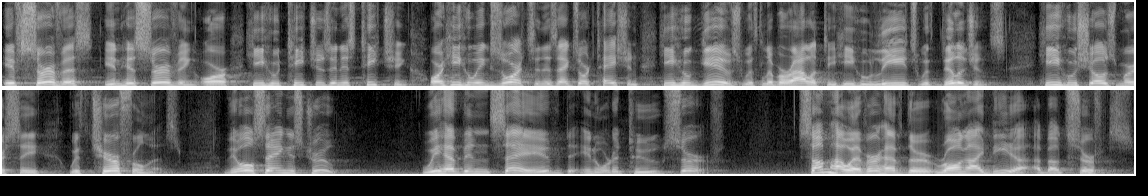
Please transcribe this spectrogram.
if service in his serving, or he who teaches in his teaching, or he who exhorts in his exhortation, he who gives with liberality, he who leads with diligence, he who shows mercy with cheerfulness. The old saying is true. We have been saved in order to serve. Some, however, have the wrong idea about service.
